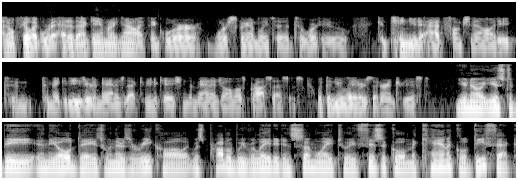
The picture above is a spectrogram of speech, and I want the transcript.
I don't feel like we're ahead of that game right now. I think we're we're scrambling to, to work to continue to add functionality to to make it easier to manage that communication, to manage all those processes with the new layers that are introduced. You know, it used to be in the old days when there's a recall, it was probably related in some way to a physical mechanical defect.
